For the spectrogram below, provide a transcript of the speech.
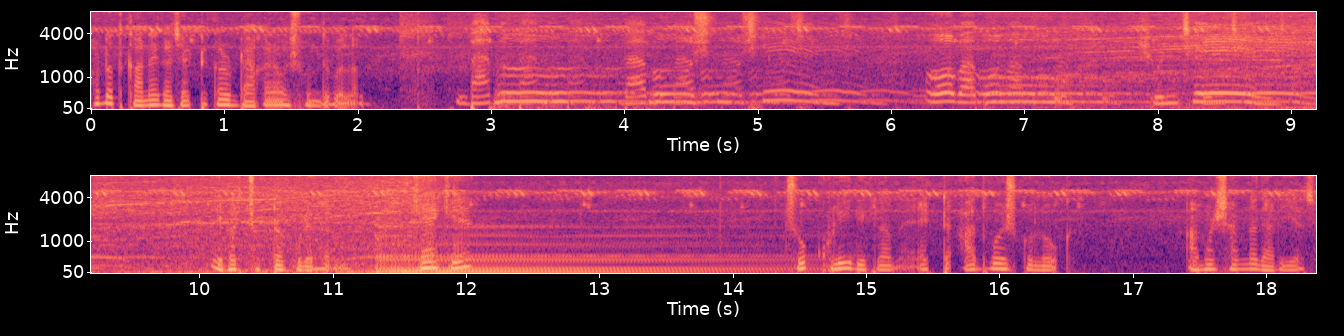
হঠাৎ কানের কাছে একটা কারও ডাকার আওয়াজ শুনতে পেলাম। বাবু বাবু শুনছেন? ও বাবু শুনছেন? এবার চোখটা খুলে গেল। কে কে? চোখ খুলেই দেখলাম একটা আধবয়স্ক লোক আমার সামনে দাঁড়িয়ে আছে।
